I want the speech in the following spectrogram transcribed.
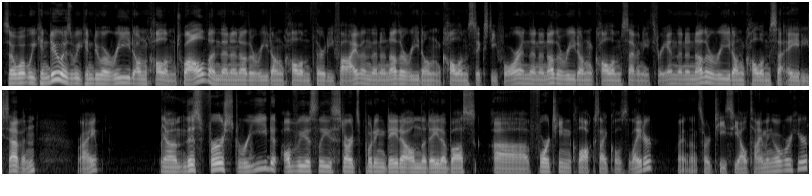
so what we can do is we can do a read on column 12, and then another read on column 35, and then another read on column 64, and then another read on column 73, and then another read on column 87, right? Um, this first read obviously starts putting data on the data bus uh, 14 clock cycles later, right? That's our TCL timing over here.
